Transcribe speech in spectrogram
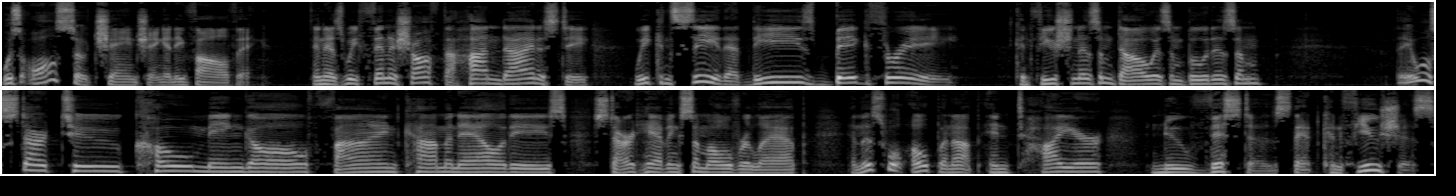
was also changing and evolving. And as we finish off the Han Dynasty, we can see that these big three Confucianism, Taoism, Buddhism they will start to commingle, find commonalities, start having some overlap, and this will open up entire new vistas that Confucius,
